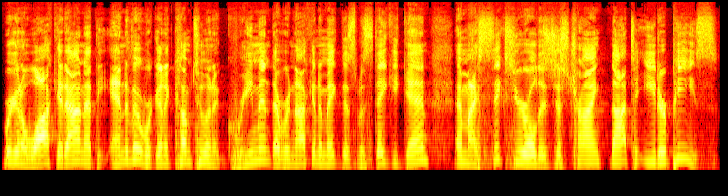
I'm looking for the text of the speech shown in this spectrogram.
We're going to walk it out, and at the end of it, we're going to come to an agreement that we're not going to make this mistake again. And my six year old is just trying not to eat her peas,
